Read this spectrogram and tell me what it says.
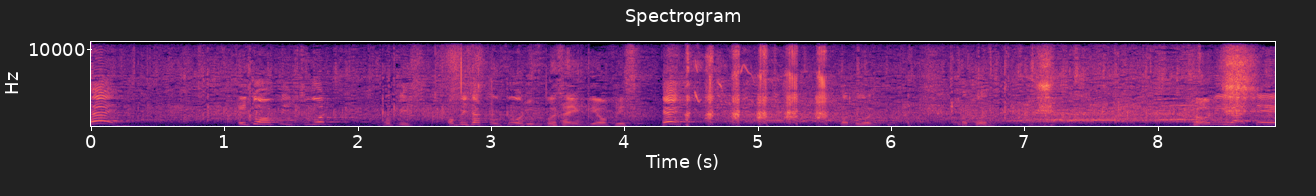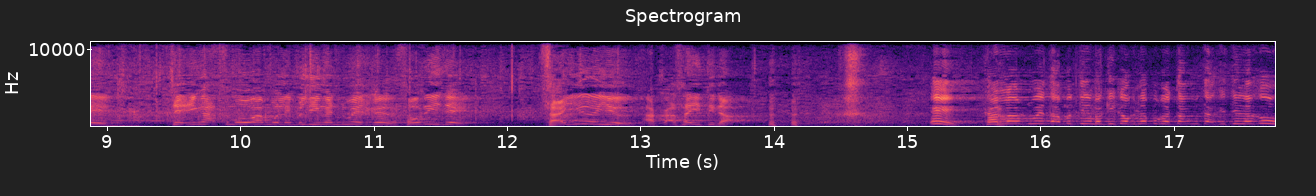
Eh, itu office turun. Office. Office aku turun. Jumpa saya di office. Eh, kau turun. Kau turun. Sorry lah cik. Cik ingat semua orang boleh beli dengan duit ke? Sorry cik. Saya ya, akak saya tidak. Eh, kalau duit tak penting bagi kau, kenapa kau tak minta kerja aku?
